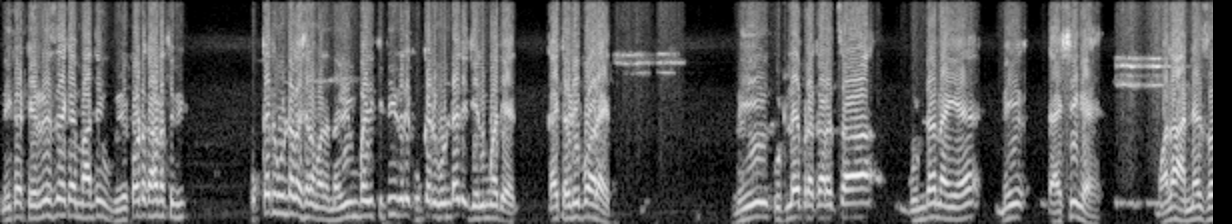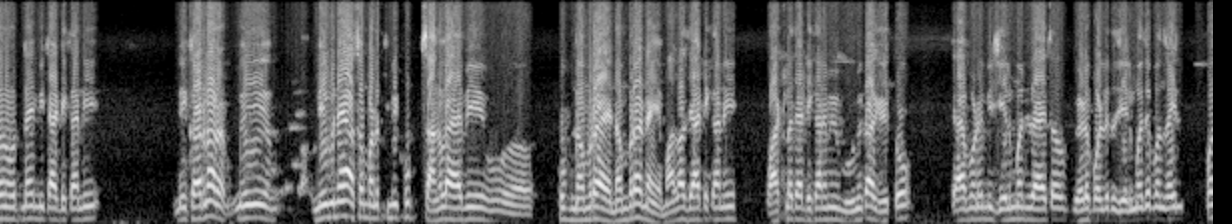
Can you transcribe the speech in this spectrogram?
मी काय टेररिस्ट आहे काय? माझे रेकॉर्ड काढा तुम्ही. खुक्क्यात गुंड कशाला म्हणतात? नवी मुंबईत किती तरी खुक्क्यात गुंड आहेत ते जेलमध्ये आहेत. काय तडीपार आहेत. मी कुठल्याही प्रकारचा गुंड नाही आहे. मी डॅशिंग आहे. मला अन्याय सहन होत नाही. मी त्या ठिकाणी मी करणार. मी मी नाही असं म्हणत मी खूप चांगला आहे. मी खूप नम्र आहे. नम्र नाही. मला ज्या ठिकाणी वाटलं त्या ठिकाणी मी भूमिका घेतो. त्यामुळे मी जेलमध्ये जायचं वेळ पडली तर जेलमध्ये पण जाईल. पण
